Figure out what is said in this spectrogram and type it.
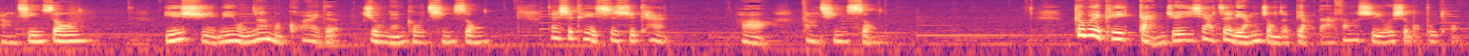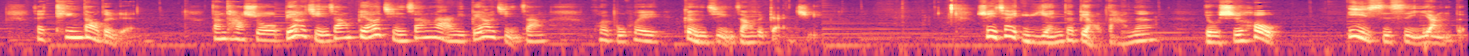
放轻松。”也许没有那么快的就能够轻松，但是可以试试看。好，放轻松。各位可以感觉一下这两种的表达方式有什么不同？在听到的人，当他说“不要紧张，不要紧张啦，你不要紧张”，会不会更紧张的感觉？所以在语言的表达呢，有时候意思是一样的，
